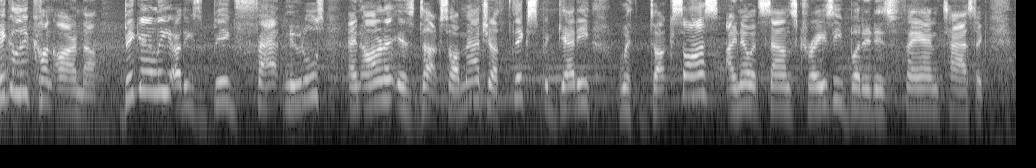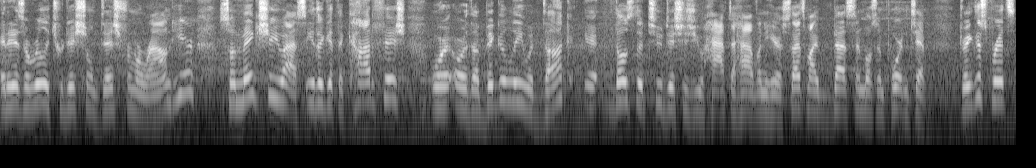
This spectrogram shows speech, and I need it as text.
bigoli con arna. Bigoli are these big fat noodles, and arna is duck. So imagine a thick spaghetti with duck sauce. I know it sounds crazy, but it is fantastic. And it is a really traditional dish from around here. So make sure you ask, either get the codfish or, or the bigoli with duck. It, those are the two dishes you have to have you're here. So that's my best and most important tip. Drink the spritz,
